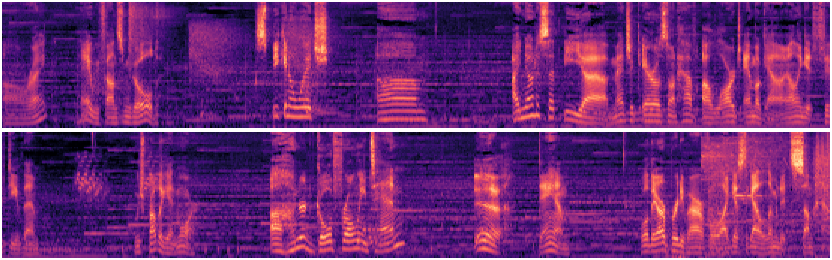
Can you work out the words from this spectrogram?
Alright. Hey, we found some gold. Speaking of which, um, I noticed that the uh, magic arrows don't have a large ammo count. I only get 50 of them. We should probably get more. A hundred gold for only 10? Ugh, damn. Well, they are pretty powerful. I guess they gotta limit it somehow.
